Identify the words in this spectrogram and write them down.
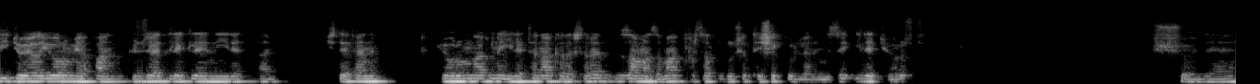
videoya yorum yapan, güzel dileklerini ileten, işte efendim yorumlarını ileten arkadaşlara zaman zaman fırsat buldukça teşekkürlerimizi iletiyoruz. Şöyle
